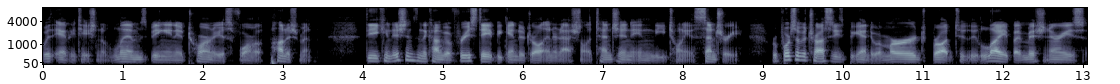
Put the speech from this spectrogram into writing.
with amputation of limbs being a notorious form of punishment. The conditions in the Congo Free State began to draw international attention in the 20th century. Reports of atrocities began to emerge, brought to the light by missionaries,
